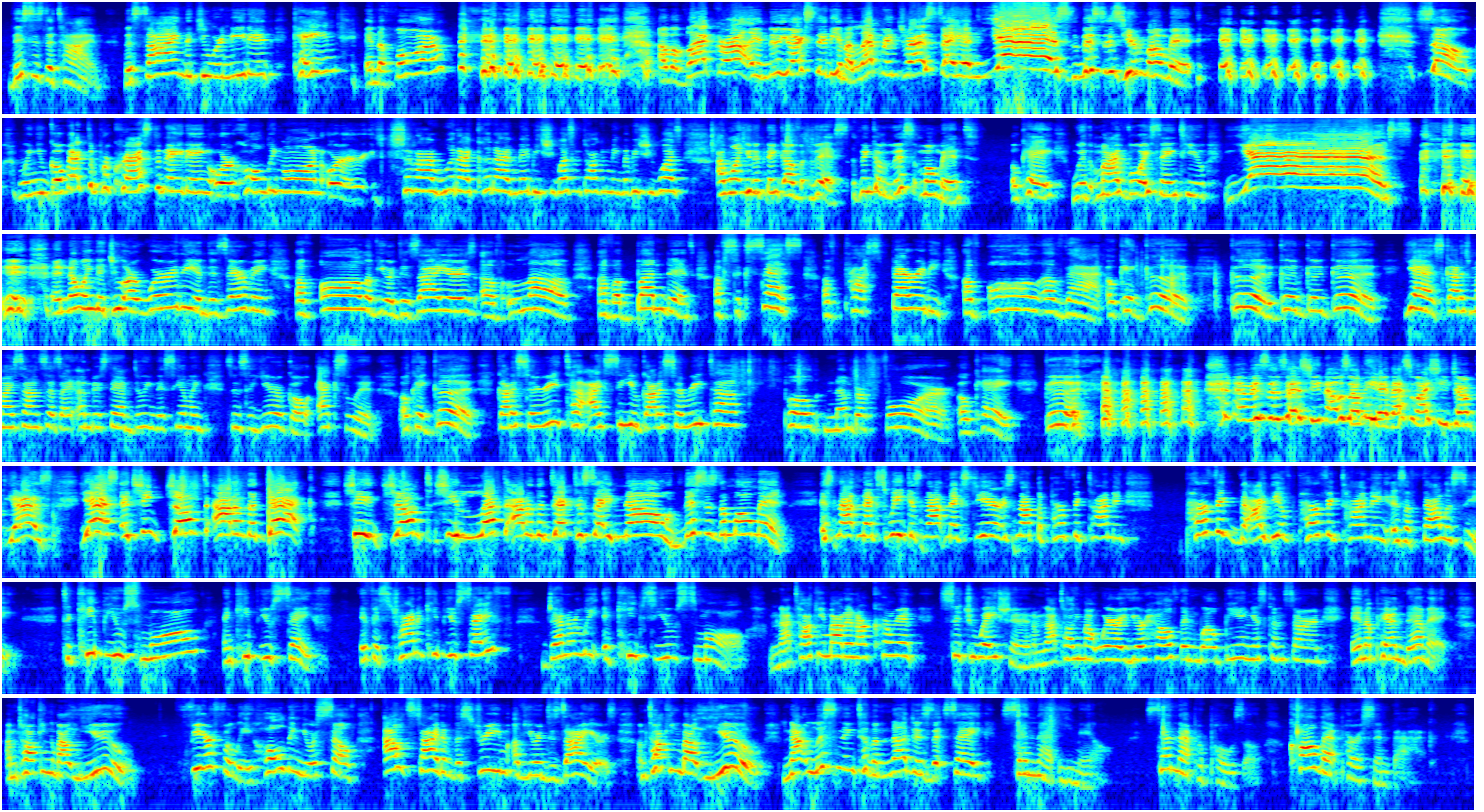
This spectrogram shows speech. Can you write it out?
This is the time. The sign that you were needed came in the form of a black girl in New York City in a leopard dress saying, Yes, this is your moment. so when you go back to procrastinating or holding on, or should I, would I, could I, maybe she wasn't talking to me, maybe she was, I want you to think of this. Think of this moment okay, with my voice saying to you, yes, and knowing that you are worthy and deserving of all of your desires of love, of abundance, of success, of prosperity, of all of that. Okay, good, good, good, good, good. Yes, God is My Son says, I understand doing this healing since a year ago. Excellent. Okay, good. Goddess Sarita, I see you. Goddess Sarita, pulled number four. Okay, good. Emerson says she knows I'm here. That's why she jumped. Yes, yes. And she jumped out of the deck. She jumped, she left out of the deck to say, no, this is the moment. It's not next week. It's not next year. It's not the perfect timing. Perfect, the idea of perfect timing is a fallacy to keep you small and keep you safe. If it's trying to keep you safe, generally it keeps you small. I'm not talking about in our current situation. I'm not talking about where your health and well being is concerned in a pandemic. I'm talking about you fearfully holding yourself outside of the stream of your desires. I'm talking about you not listening to the nudges that say, send that email, send that proposal, call that person back.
